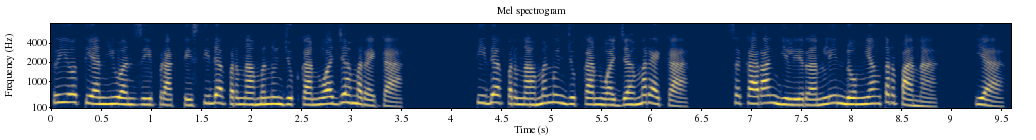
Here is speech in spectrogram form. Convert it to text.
trio Tian Yuanzi praktis tidak pernah menunjukkan wajah mereka. Tidak pernah menunjukkan wajah mereka. Sekarang giliran Lindong yang terpana. Ya,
